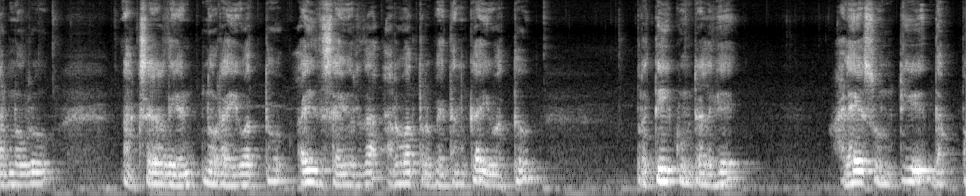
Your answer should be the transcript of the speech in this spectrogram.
ಆರುನೂರು, ನಾಲ್ಕು ಸಾವಿರದ ಎಂಟುನೂರ ಐವತ್ತು, ಐದು ಸಾವಿರದ ಅರವತ್ತು ರೂಪಾಯಿ ತನಕ ಇವತ್ತು ಪ್ರತಿ ಕ್ವಿಂಟಲ್ಗೆ ಹಳೆ ಶುಂಠಿ, ದಪ್ಪ,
